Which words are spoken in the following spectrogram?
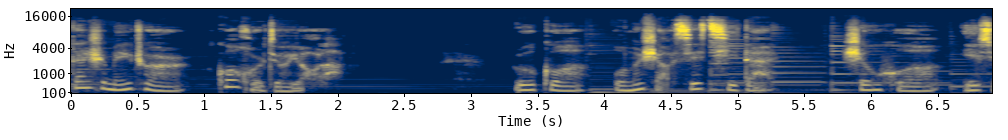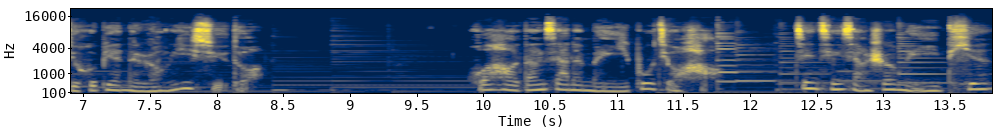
但是没准儿过会儿就有了。如果我们少些期待，生活也许会变得容易许多。活好当下的每一步就好，尽情享受每一天，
